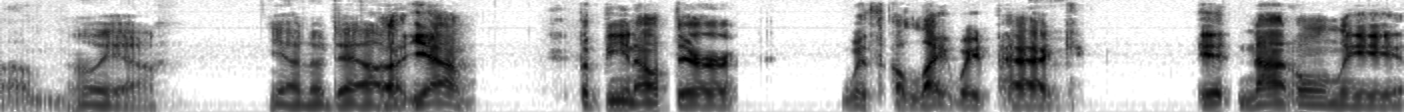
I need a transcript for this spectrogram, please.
Um, oh yeah, yeah, no doubt. Uh, yeah, but being out there with a lightweight pack, it not only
